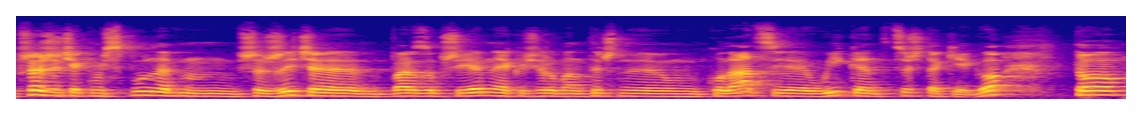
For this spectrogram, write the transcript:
przeżyć jakieś wspólne przeżycie, bardzo przyjemne, jakąś romantyczną kolację, weekend, coś takiego, to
